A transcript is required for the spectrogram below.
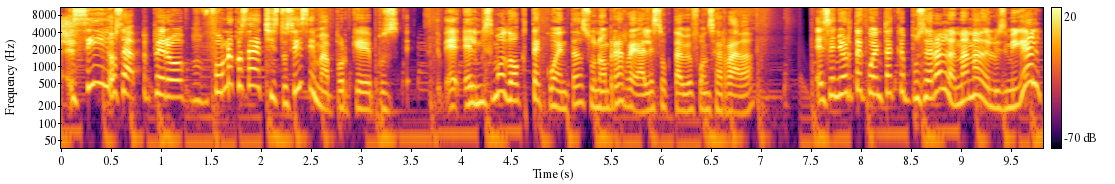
Sí, o sea, pero fue una cosa chistosísima, porque pues e, el mismo Doc te cuenta, su nombre real es Octavio Fonserrada. El señor te cuenta que pues era la nana de Luis Miguel,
